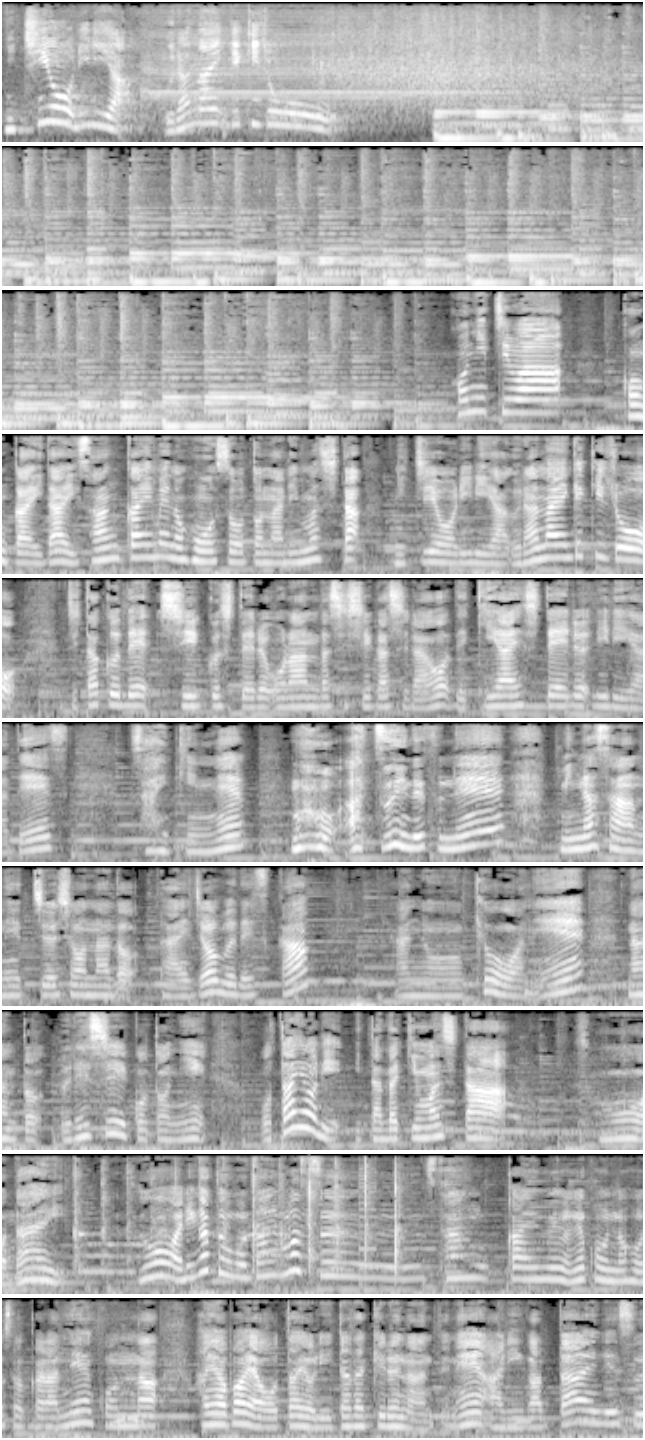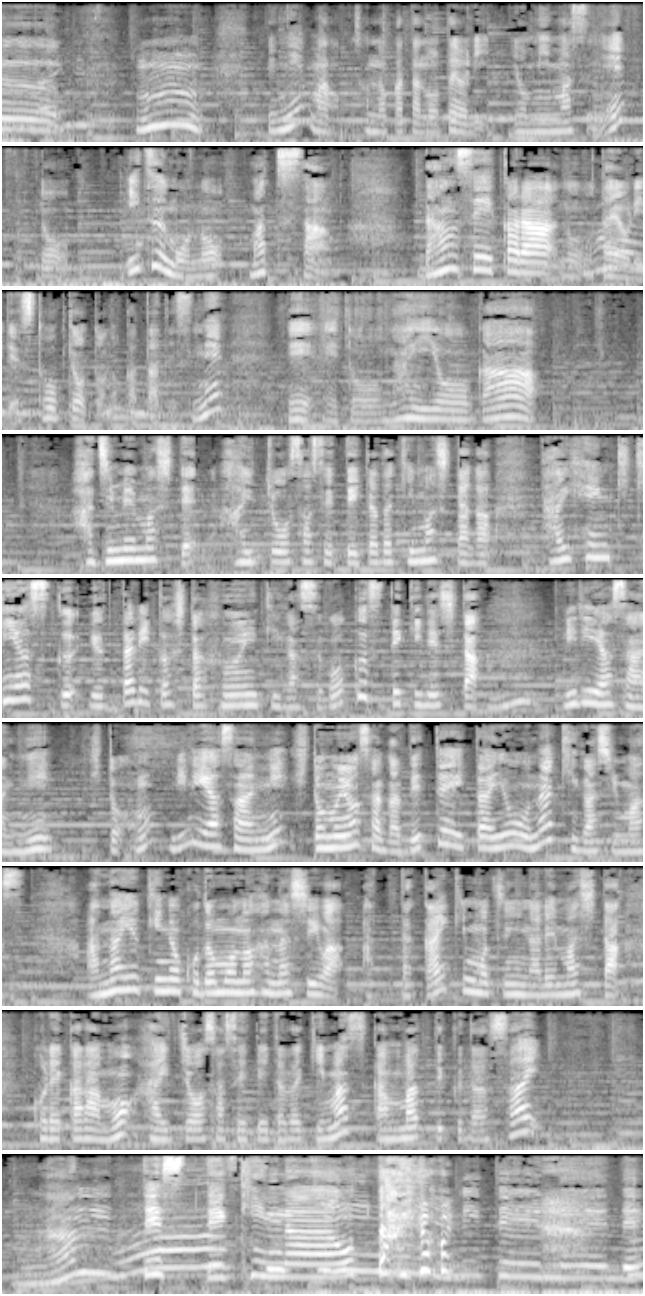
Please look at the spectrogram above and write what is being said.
日曜リリア占い劇場。こんにちは。今回第3回目の放送となりました。日曜リリア占い劇場。自宅で飼育しているオランダ獅子頭を溺愛しているリリアです。最近ねもう暑いですね皆さん熱中症など大丈夫ですか？あの今日はねなんと嬉しいことにお便りいただきましたそう第そうありがとうございます3回目のね、こんな放送からね、こんな早々お便りいただけるなんてね、ありがたいです。うん。でね、まあ、その方のお便り読みますね。と、出雲の松さん。男性からのお便りです。東京都の方ですね。で、えっ、ー、と、内容が、はじめまして拝聴させていただきましたが大変聞きやすくゆったりとした雰囲気がすごく素敵でした、うん、リリアさんに人ん？リリアさんに人の良さが出ていたような気がしますアナ雪の子供の話はあったかい気持ちになれましたこれからも拝聴させていただきます。頑張ってください。なんて素敵なお便り。丁寧で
